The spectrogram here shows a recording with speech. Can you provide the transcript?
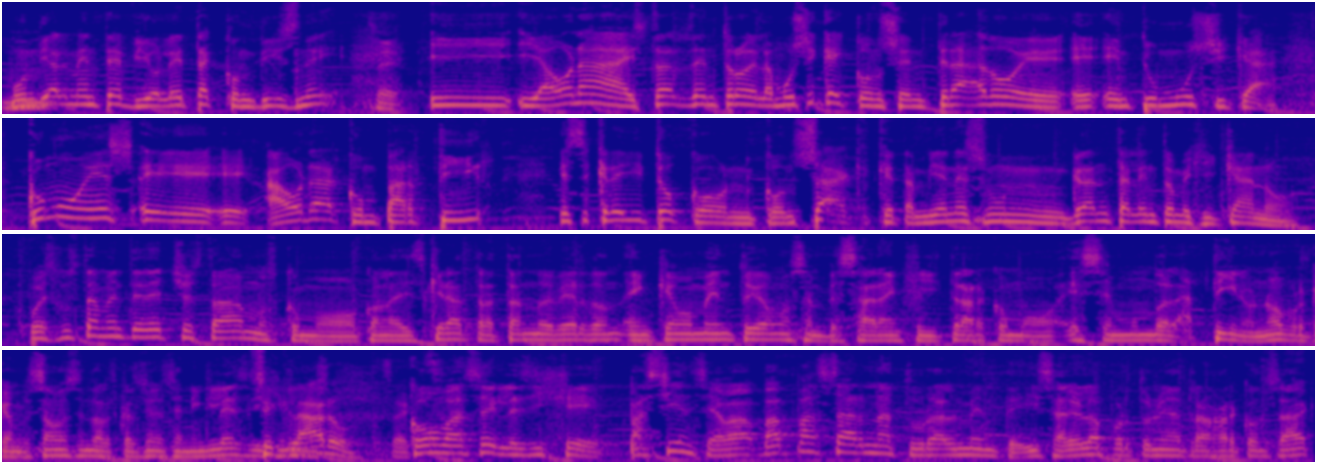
mundialmente Violeta con Disney, Sí. y, y ahora estás dentro de la música y concentrado eh, eh, en tu música. ¿Cómo es eh, ahora compartir ese crédito con, con Zach, que también es un gran talento mexicano? Pues justamente, de hecho, estábamos como con la disquera tratando de ver dónde, en qué momento íbamos a empezar a infiltrar como ese mundo latino, ¿no? Porque empezamos haciendo las canciones en inglés. y Sí, dijimos, claro. ¿Cómo va a ser? Les dije, paciencia, va, va a pasar naturalmente. Y salió la oportunidad de trabajar con Zach.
